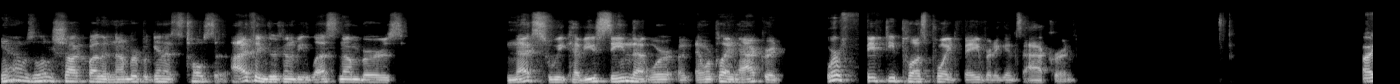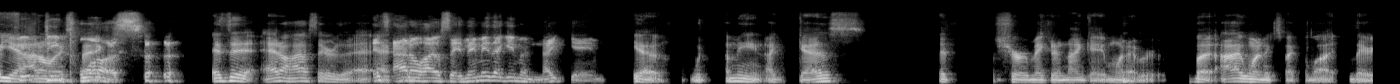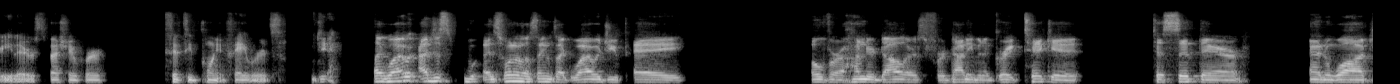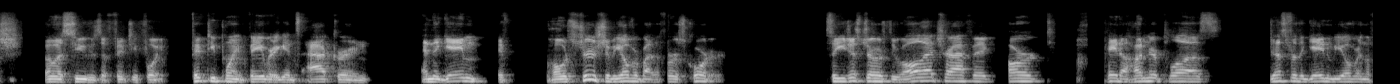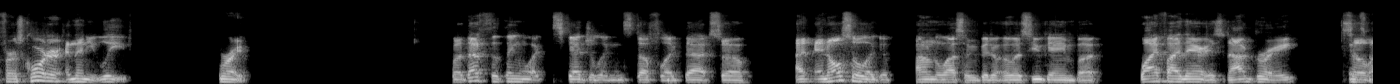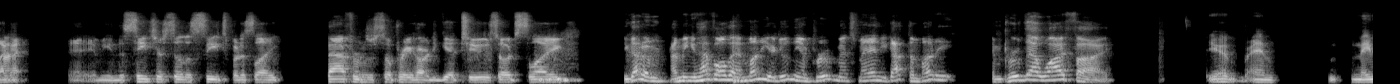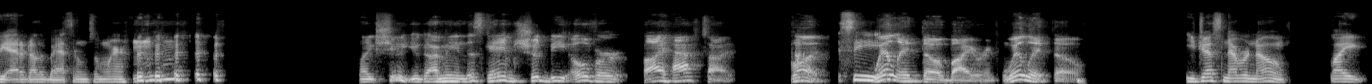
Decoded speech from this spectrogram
yeah, I was a little shocked by the number, but again, it's Tulsa. I think there's going to be less numbers next week. Have you seen that we're and we're playing Akron? We're 50 plus point favorite against Akron. Oh yeah, I don't expect. plus. is it at Ohio State or is it? At it's Akron? at Ohio State, and they made that game a night game. Yeah, I mean, I guess. It, sure, make it a night game, whatever. But I wouldn't expect a lot there either, especially if we're 50 point favorites. Yeah. Like, why would I just, it's one of those things like, why would you pay over a hundred dollars for not even a great ticket to sit there and watch OSU, who's a 50 point, 50 point favorite against Akron? And the game, if holds true, should be over by the first quarter. So you just drove through all that traffic, parked, paid a hundred plus just for the game to be over in the first quarter, and then you leave. Right. But that's the thing, like scheduling and stuff like that. So, and and also like if, I don't know the last time you've been to an OSU game, but Wi-Fi there is not great. So It's like. I, I mean, the seats are still the seats, but it's like bathrooms are still pretty hard to get to. So it's like you got to. I mean, you have all that money. You're doing the improvements, man. You got the money. Improve that Wi-Fi. Yeah, and maybe add another bathroom somewhere. Mhm. like shoot, you. got- I mean, this game should be over by halftime. But See, will it though, Byron? Will it though? you just never know. Like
